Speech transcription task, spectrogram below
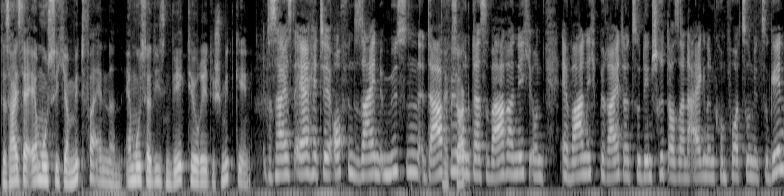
Das heißt ja, er muss sich ja mit verändern. Er muss ja diesen Weg theoretisch mitgehen. Das heißt, er hätte offen sein müssen dafür Exakt. und das war er nicht und er war nicht bereit dazu, den Schritt aus seiner eigenen Komfortzone zu gehen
